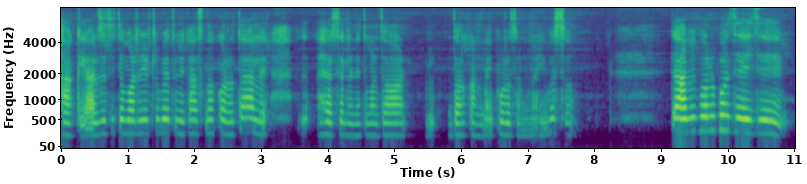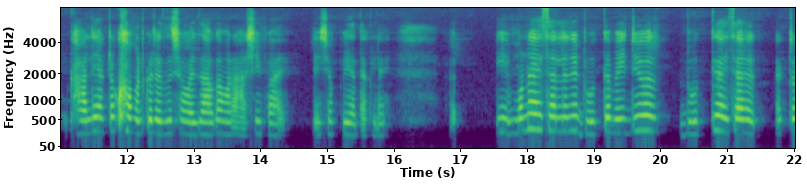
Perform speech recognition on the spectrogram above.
থাকে, আর যদি তোমার ইউটিউবে তুমি কাজ না করো, তাহলে হেয়ার সেলুনে তোমার যাওয়ার দরকার নাই, প্রয়োজন নাই, বুঝছ? তা আমি বলব যে, এই যে খালি একটা কমেন্ট করে যে সবাই যাও আমার হাসি পায়, এইসব ইয়ে দেখলে। মনে হয় চ্যানেলে ঢুকে ভিডিও ঢুকে একটা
